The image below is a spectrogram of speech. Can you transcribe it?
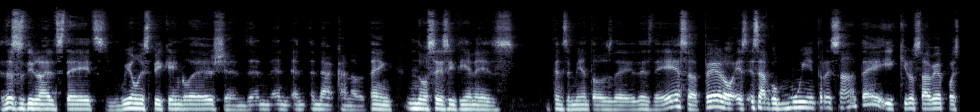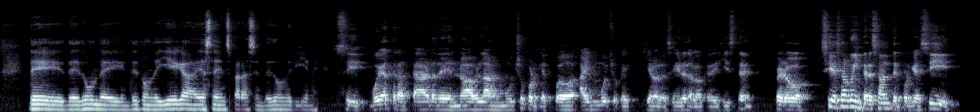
this is the United States, and we only speak English and, and, and, and, that kind of thing. No sé si tienes pensamientos de, desde esa, pero es, es algo muy interesante y quiero saber pues de, de, dónde, de dónde llega esa inspiración, de dónde viene. Sí, voy a tratar de no hablar mucho porque puedo, hay mucho que quiero decir de lo que dijiste, pero sí es algo interesante porque sí,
